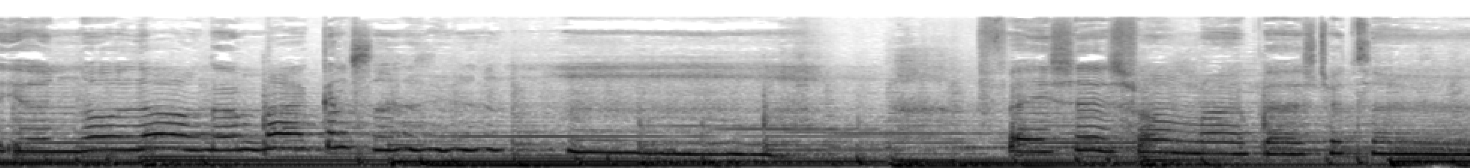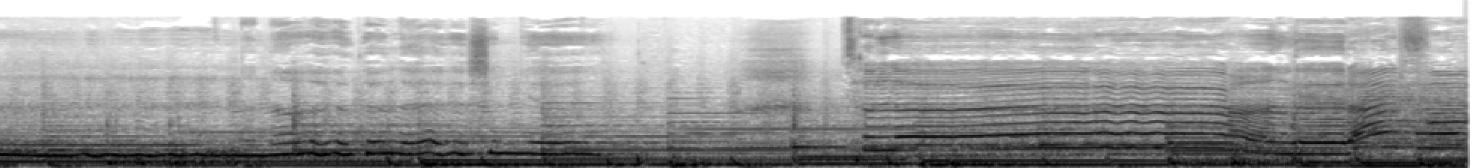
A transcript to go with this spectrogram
You're no longer my concern. Faces from my past return. Another lesson to learn for.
